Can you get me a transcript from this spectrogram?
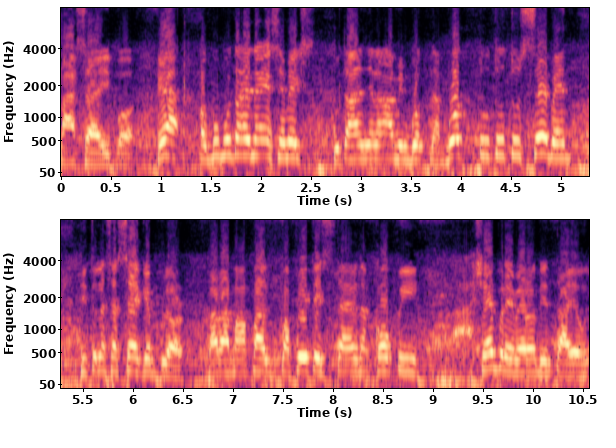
Pasay po. Kaya pag pupunta kayo ng SMX puntahan niyo lang aming booth na booth 2227 dito lang sa second floor para makapagpa-pre-taste tayo ng coffee Siyempre, meron din tayong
